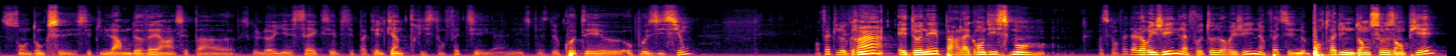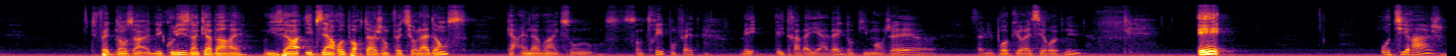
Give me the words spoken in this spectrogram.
sont, donc c'est une larme de verre, hein, c'est pas parce que l'œil est sec, c'est pas quelqu'un de triste en fait, c'est une espèce de côté euh, opposition. En fait, le grain est donné par l'agrandissement, parce qu'en fait, à l'origine, la photo d'origine, en fait, c'est le portrait d'une danseuse en pied, faite dans un, les coulisses d'un cabaret. il, fait il, faisait un reportage en fait sur la danse, qui n'a rien à voir avec son, son trip en fait. Mais il travaillait avec, donc il mangeait, euh, ça lui procurait ses revenus. Et au tirage,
